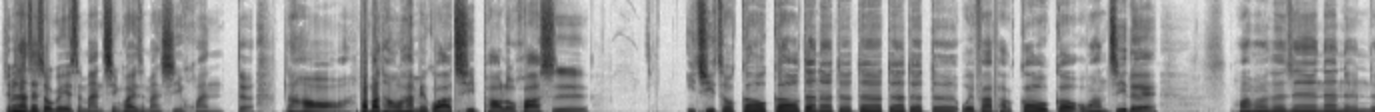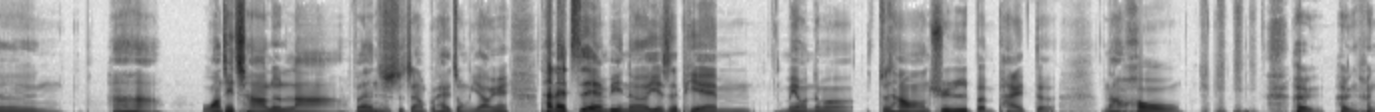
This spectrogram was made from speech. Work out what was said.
基本上这首歌也是蛮轻快，也是蛮喜欢的。然后棒棒糖和哈密瓜气泡的话，是一起走，Go Go，噔噔噔噔噔噔噔，违法跑，Go Go，我忘记了诶。花跑的噔噔噔噔，啊，我忘记查了啦。反正是这样，不太重要，因为他那支 MV 呢也是偏没有那么，就是他好像去日本拍的，然后。很很很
